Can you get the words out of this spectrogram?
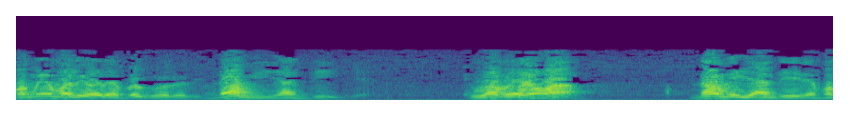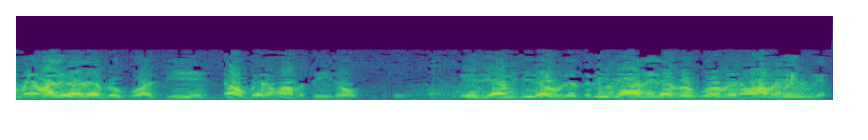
မမေ့မလျော့တဲ့ပုဂ္ဂိုလ်တွေနာမိယန္တိသူကဘယ်တော့မှ နာမိယန္တိတဲ့မမေ့မလျော့တဲ့ပုဂ္ဂိုလ်ကဒီနောက်ဘယ်တော့မှမသေးတော့ဘူးသေကြမရှိတော့ဘူးလေသတိထားနေတဲ့ပုဂ္ဂိုလ်ဘယ်တော့မှမသေးဘူးတဲ့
